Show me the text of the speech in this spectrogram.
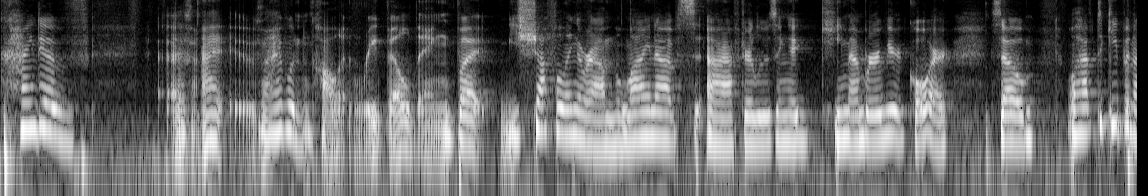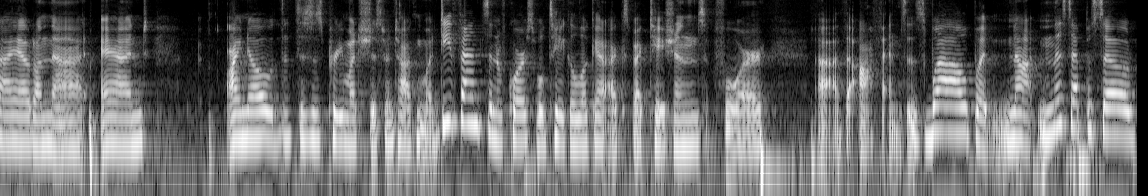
kind of I I wouldn't call it rebuilding, but shuffling around the lineups after losing a key member of your core. So we'll have to keep an eye out on that. And I know that this has pretty much just been talking about defense, and of course we'll take a look at expectations for uh, the offense as well, but not in this episode.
